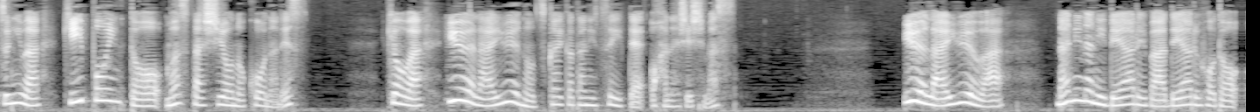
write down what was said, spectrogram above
次はキーポイントをマスターしようのコーナーです。今日は越来越の使い方についてお話しします。越来越は何々であればであるほど、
